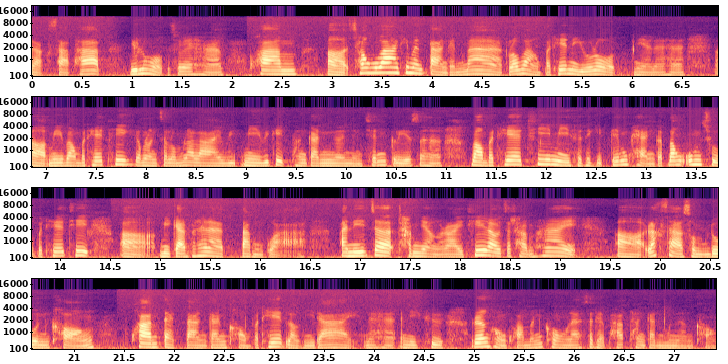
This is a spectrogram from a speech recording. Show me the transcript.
จากสหภาพยุโรปใช่ไหมคะความช่องว่างที่มันต่างกันมาก ระหว่างประเทศในยุโรปเนี่ยนะคะมีบางประเทศที่กำลังจะล้มละลาย มีวิกฤตทางการเงินอย่างเช่นกรีซนะคะบางประเทศที่มีเศรษฐกิจเข้มแข็งก็ต้องอุ้มชูประเทศที่มีการพัฒนาต่ำกว่า อันนี้จะทำอย่างไรที่เราจะทำให้รักษาสมดุลของ ความแตกต่างกันของประเทศเหล่านี้ได้นะคะอันนี้คือเรื่องของความมั่นคงและเสถียรภาพทางการเมืองของ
